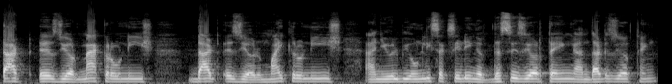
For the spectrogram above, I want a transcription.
that is your macro niche that is your micro niche and you will be only succeeding if this is your thing and that is your thing.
